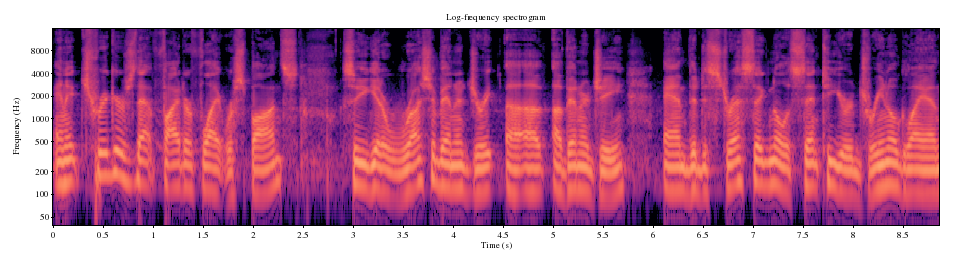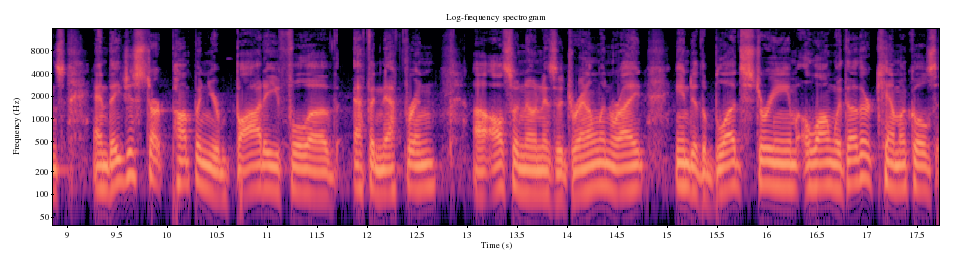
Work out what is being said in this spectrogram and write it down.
And it triggers that fight or flight response. So you get a rush of energy, uh, of energy and the distress signal is sent to your adrenal glands, and they just start pumping your body full of epinephrine, uh, also known as adrenaline, right, into the bloodstream, along with other chemicals,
